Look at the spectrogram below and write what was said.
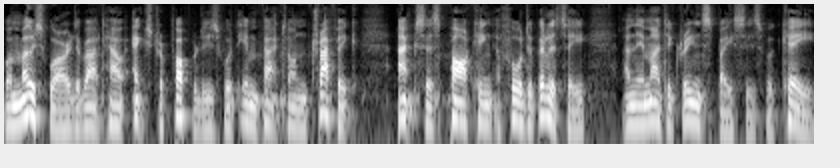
were most worried about how extra properties would impact on traffic, access, parking, affordability, and the amount of green spaces were key.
